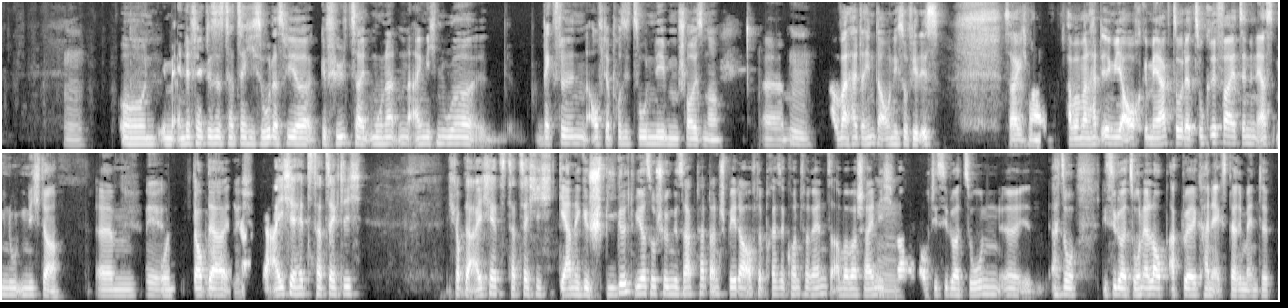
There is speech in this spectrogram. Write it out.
Mhm. Und im Endeffekt ist es tatsächlich so, dass wir gefühlt seit Monaten eigentlich nur wechseln auf der Position neben Schleusener. Ähm, mhm. Aber weil halt dahinter auch nicht so viel ist, sage ich mal. Aber man hat irgendwie auch gemerkt, so der Zugriff war jetzt in den ersten Minuten nicht da. Ähm, nee, und ich glaube, der, der Eiche hätte es tatsächlich, ich glaube, der Eiche hätte es tatsächlich gerne gespiegelt, wie er so schön gesagt hat, dann später auf der Pressekonferenz. Aber wahrscheinlich mhm. war auch die Situation, äh, also die Situation erlaubt aktuell keine Experimente.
